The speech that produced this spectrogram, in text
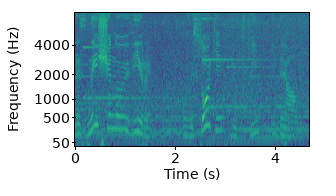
незнищеної віри у високі людські ідеали.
